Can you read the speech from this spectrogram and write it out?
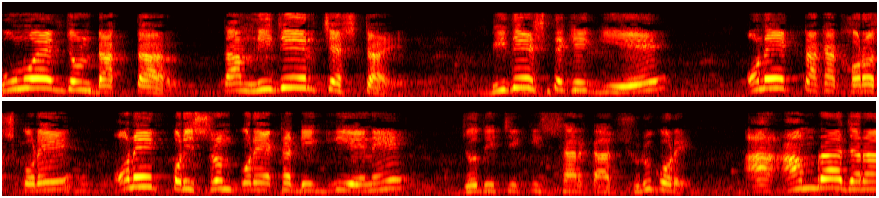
কোনো একজন ডাক্তার তার নিজের চেষ্টায় বিদেশ থেকে গিয়ে অনেক টাকা খরচ করে, অনেক পরিশ্রম করে একটা ডিগ্রি এনে যদি চিকিৎসার কাজ শুরু করে। আর আমরা যারা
